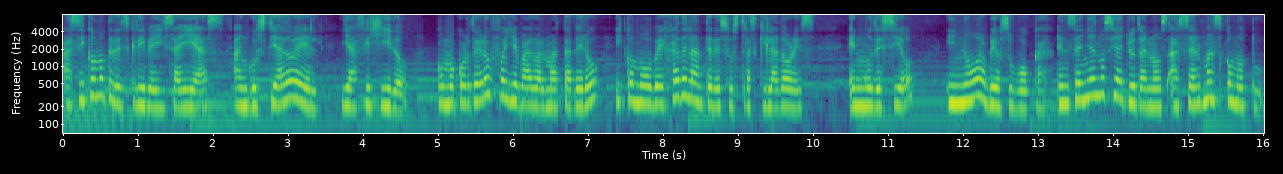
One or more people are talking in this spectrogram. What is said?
Así como te describe Isaías, angustiado él y afligido, como cordero fue llevado al matadero y como oveja delante de sus trasquiladores, enmudeció y no abrió su boca. Enséñanos y ayúdanos a ser más como tú,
